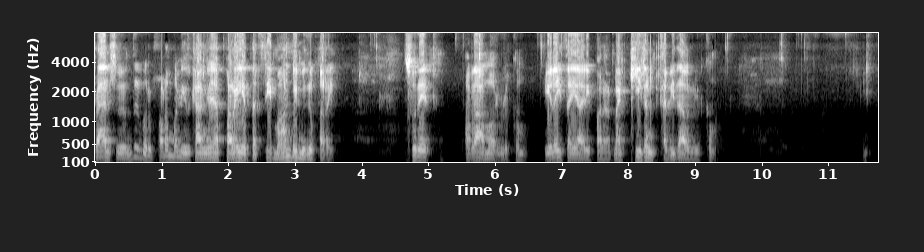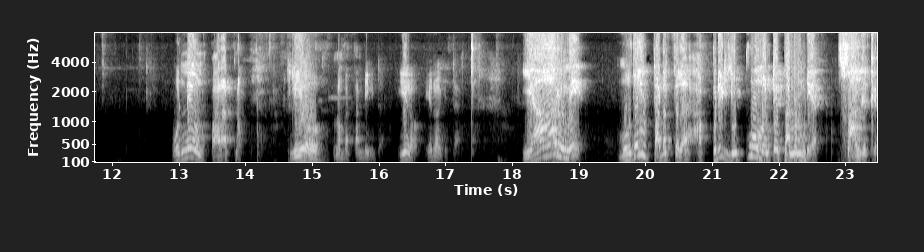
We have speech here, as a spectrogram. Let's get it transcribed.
பிரான்ஸ்ல இருந்து ஒரு படம் பண்ணியிருக்காங்க. பறையை பற்றி மாண்புமிகு பறை. சுரேஷ் ராம் அவர்களுக்கும் இணை தயாரிப்பாளர் நக்கீரன் கவிதா அவர்களுக்கும் ஒன்னே ஒன்று பாராட்டணும். லியோ நம்ம தம்பி கிட்ட ஹீரோ ஹீரோ கிட்ட யாருமே முதல் படத்துல அப்படி லிப் மூமெண்ட்டே பண்ண முடியாது சாங்குக்கு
